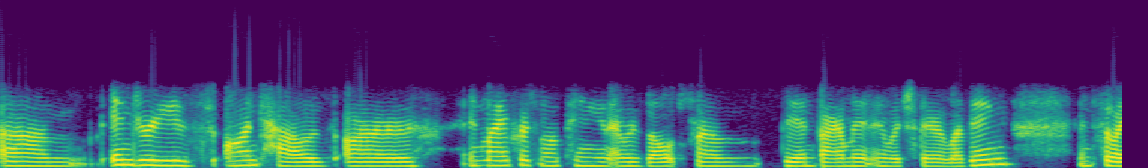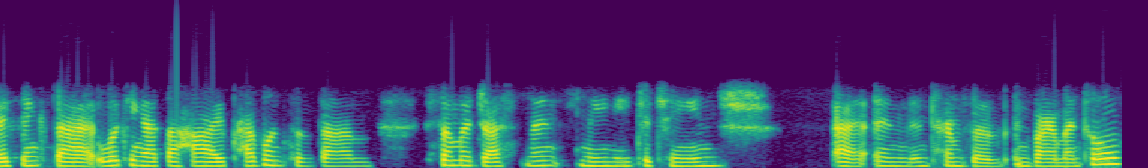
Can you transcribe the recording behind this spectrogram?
um, injuries on cows are in my personal opinion, a result from the environment in which they're living. And so I think that looking at the high prevalence of them, some adjustments may need to change uh, in, in terms of environmental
